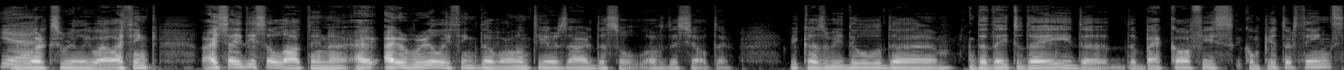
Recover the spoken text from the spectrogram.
Yeah. it works really well. I think I say this a lot, and I, I really think the volunteers are the soul of the shelter. Because we do the the day to day, the the back office computer things,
